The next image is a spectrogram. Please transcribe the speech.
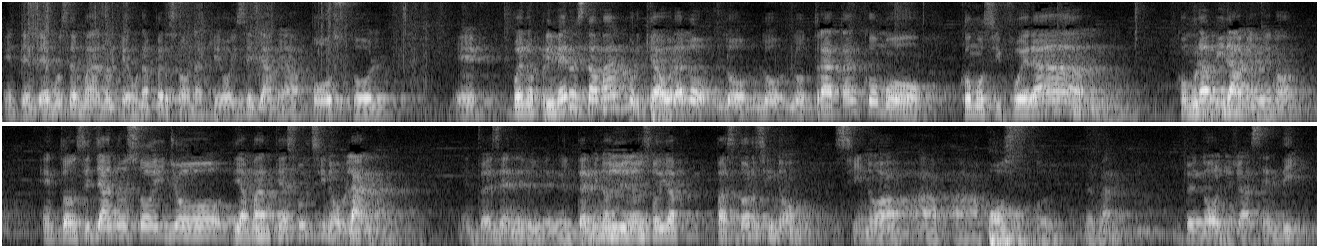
entendemos hermano que una persona que hoy se llame apóstol, eh, bueno, primero está mal porque ahora lo, lo, tratan como, como si fuera mm, como una pirámide, ¿no? Entonces ya no soy yo diamante azul, sino blanco. Entonces en el, en el término yo no soy pastor, sino sino apóstol, ¿verdad? Entonces, no, yo ya ascendí.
